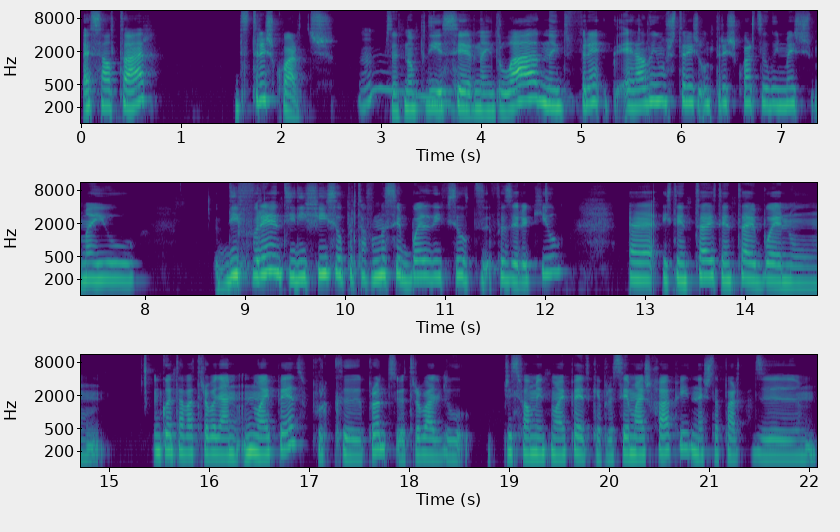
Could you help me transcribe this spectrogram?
a saltar de 3 quartos. Hum. Portanto, não podia ser nem de lado, nem de frente. Era ali uns 3 um três quartos ali meio, meio diferente e difícil, porque estava-me a ser bué difícil de fazer aquilo. Uh, e tentei, tentei bué no, enquanto estava a trabalhar no, no iPad, porque pronto, eu trabalho principalmente no iPad, que é para ser mais rápido nesta parte de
